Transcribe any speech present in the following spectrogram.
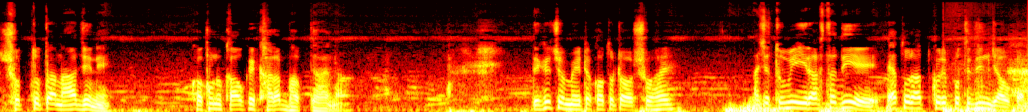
সত্যতা না জেনে কখনো কাউকে খারাপ ভাবতে হয় না। দেখেছ মেয়েটা কতটা অসহায়? আচ্ছা তুমি এই রাস্তা দিয়ে এত রাত করে প্রতিদিন যাও কেন?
